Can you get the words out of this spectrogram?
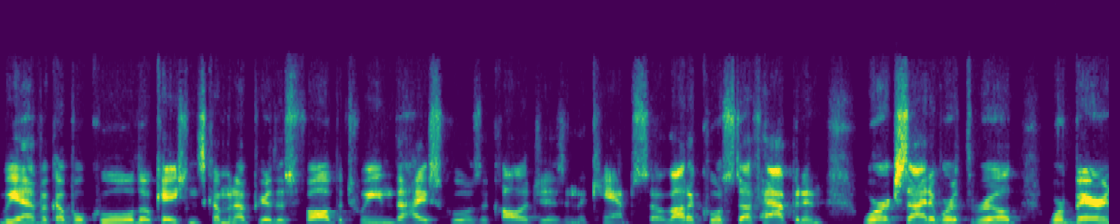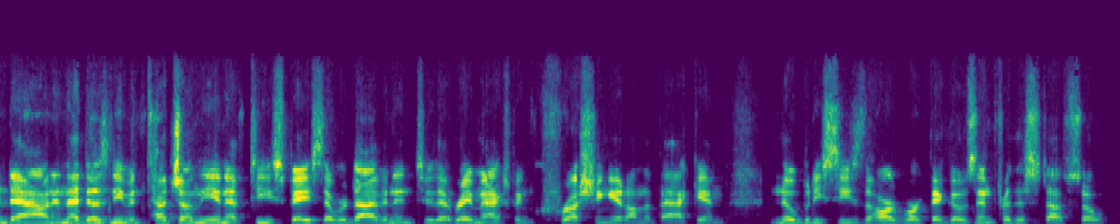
we have a couple cool locations coming up here this fall between the high schools, the colleges, and the camps. So a lot of cool stuff happening. We're excited. We're thrilled. We're bearing down, and that doesn't even touch on the NFT space that we're diving into. That Ray Mac's been crushing it on the back end. Nobody sees the hard work that goes in for this stuff. So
